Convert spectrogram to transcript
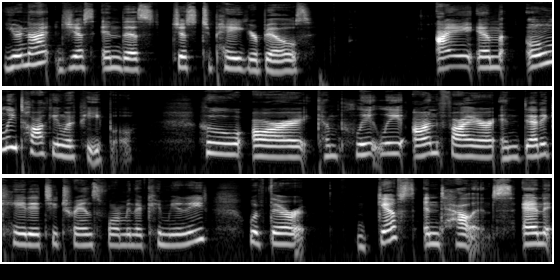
you're not just in this just to pay your bills I am only talking with people who are completely on fire and dedicated to transforming their community with their gifts and talents and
